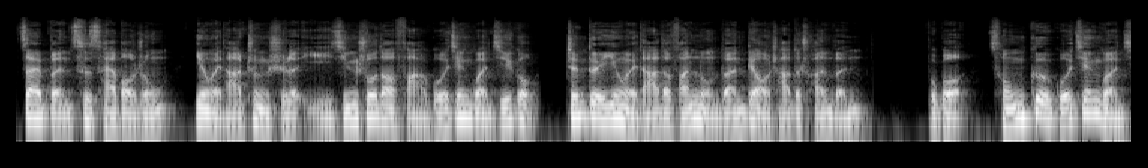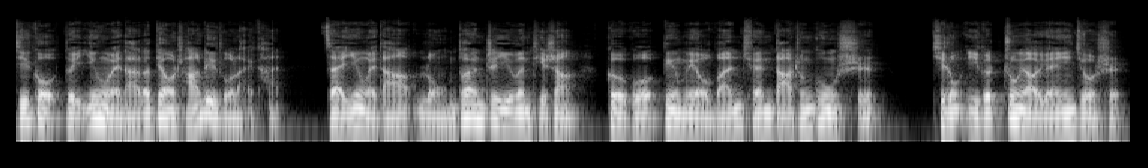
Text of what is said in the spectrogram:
在本次财报中，英伟达证实了已经收到法国监管机构针对英伟达的反垄断调查的传闻。不过，从各国监管机构对英伟达的调查力度来看，在英伟达垄断这一问题上，各国并没有完全达成共识。其中一个重要原因就是，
